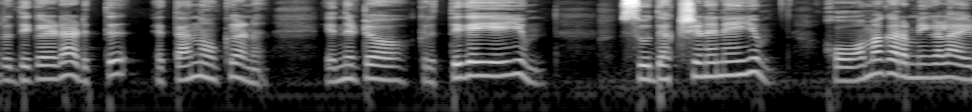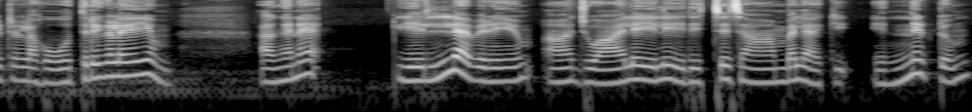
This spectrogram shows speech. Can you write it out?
കൃതികയുടെ അടുത്ത് എത്താൻ നോക്കുകയാണ്. എന്നിട്ടോ കൃത്തികയെയും സുദക്ഷിണനെയും ഹോമകർമ്മികളായിട്ടുള്ള ഹോത്രികളെയും അങ്ങനെ എല്ലാവരെയും ആ ജ്വാലയിൽ എരിച്ച് ചാമ്പലാക്കി. എന്നിട്ടും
